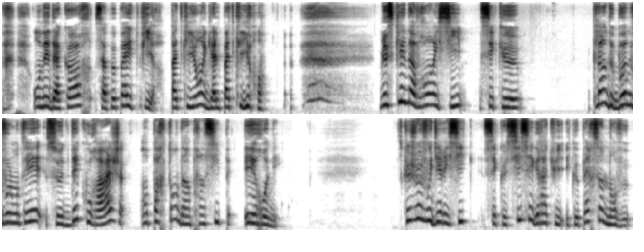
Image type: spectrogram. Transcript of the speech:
on est d'accord, ça peut pas être pire. Pas de client égale pas de client. Mais ce qui est navrant ici, c'est que plein de bonne volonté se découragent en partant d'un principe erroné. Ce que je veux vous dire ici, c'est que si c'est gratuit et que personne n'en veut,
